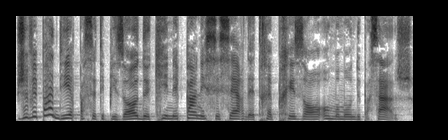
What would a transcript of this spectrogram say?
Je ne vais pas dire par cet épisode qu'il n'est pas nécessaire d'être présent au moment du passage.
